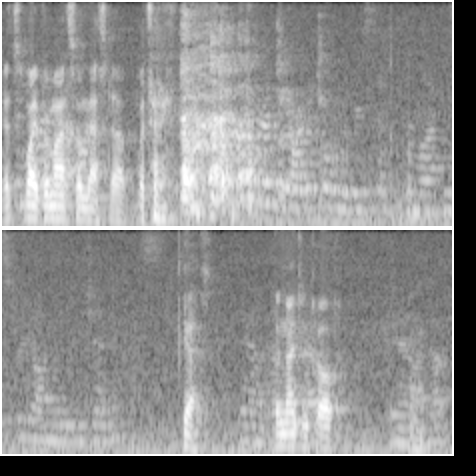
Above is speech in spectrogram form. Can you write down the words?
that's why Vermont's so messed up. What's that? Have you read the article in the recent Vermont history on the eugenics? Yes, Yeah. the that's- 1912. Yeah, Hmm. that's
